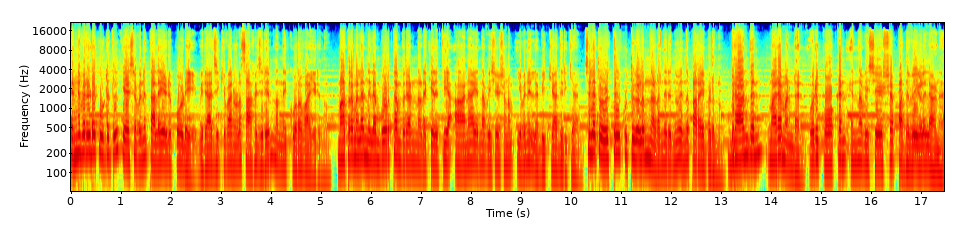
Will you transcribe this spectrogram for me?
എന്നിവരുടെ കൂട്ടത്തിൽ കേശവന് തലയെടുപ്പോടെ വിരാജിക്കുവാനുള്ള സാഹചര്യം നന്നെ കുറവായിരുന്നു. മാത്രമല്ല നിലമ്പൂർ തമ്പുരാൻ നടക്കിരുത്തിയ ആന എന്ന വിശേഷണം ഇവന് ലഭിക്കാതിരിക്കാൻ ചില തൊഴുത്തിൽ കുത്തുകളും നടന്നിരുന്നു എന്ന് പറയപ്പെടുന്നു. ഭ്രാന്തൻ മരമണ്ടൻ ഒരു പോക്കൻ എന്ന വിശേഷ പദവികളിലാണ്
